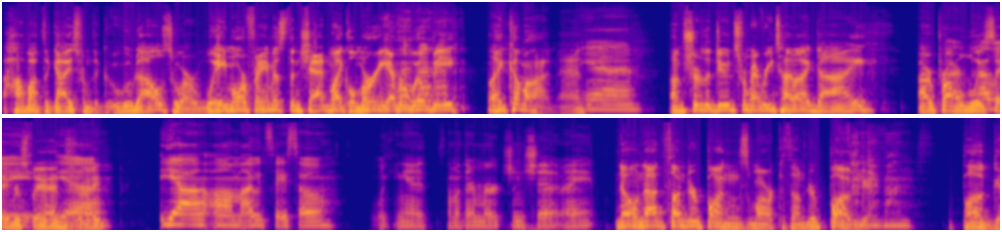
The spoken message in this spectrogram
how about the guys from the Goo Goo Dolls who are way more famous than Chad Michael Murray ever will be? like, come on, man. Yeah. I'm sure the dudes from Every Time I Die are probably, Are Sabres fans, yeah. right? Yeah, um, I would say so. Looking at some of their merch and shit, right? No, not Thunder Buns, Mark. Thunder Bug. Thunderbuns. Bug.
